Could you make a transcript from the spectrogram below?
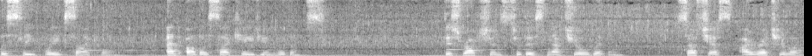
the sleep wake cycle and other circadian rhythms. Disruptions to this natural rhythm such as irregular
